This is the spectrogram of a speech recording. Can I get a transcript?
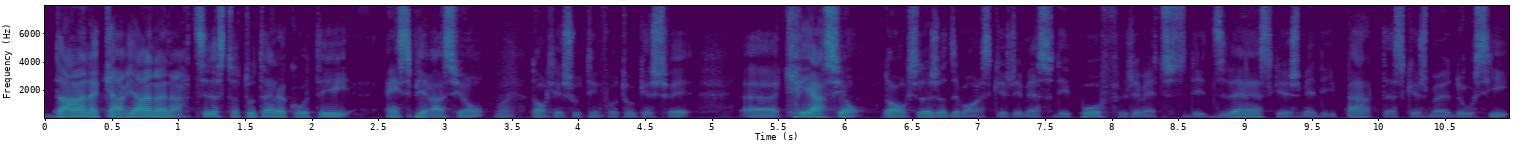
dans la carrière d'un artiste, tout le temps le côté inspiration, donc les shootings photos que je fais, euh, création. Donc, c'est là je dire, bon, est-ce que je les mets sur des poufs, je les mets sur des divans, est-ce que je mets des pattes, est-ce que je mets un dossier?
